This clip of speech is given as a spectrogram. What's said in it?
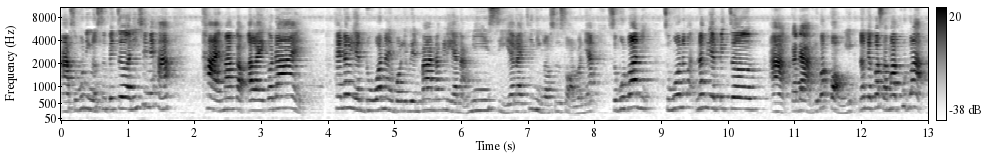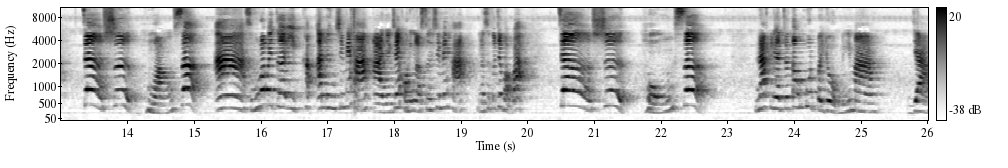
อะสมมติหนิงเหล่าซื้อไปเจออันนี้ใช่ไหมคะ ถ่ายมากับอะไรก็ได้ ให้นักเรียนดูว่าในบริเวณบ้านนักเรียนอะมีสีอะไรที่หนิงเราซื้อสอนวันนี้สมมติว่านี่สมมติว่านักเรียนไปเจออะกระดาษหรือว่ากล่องนี้นักเรียนก็สามารถพูดว่าเจ้อชื่อหวงเซอร์อ่าสมมติว่าไปเจออีกอันหนึงใช่ไหมคะอ่าอย่างเช่นของหนิงเราซื้อใช่ไหมคะหนิงเราซื้อก็จะบอกว่าเจ้อชื่อหงเซอร์นักเรียนจะต้องพูดประโยคนี้มาอย่าง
